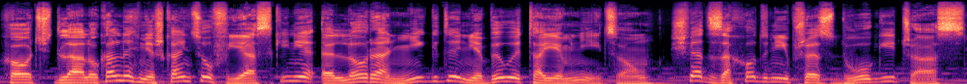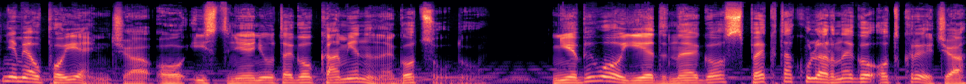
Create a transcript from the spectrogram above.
Choć dla lokalnych mieszkańców jaskinie Ellora nigdy nie były tajemnicą, świat zachodni przez długi czas nie miał pojęcia o istnieniu tego kamiennego cudu. Nie było jednego spektakularnego odkrycia,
